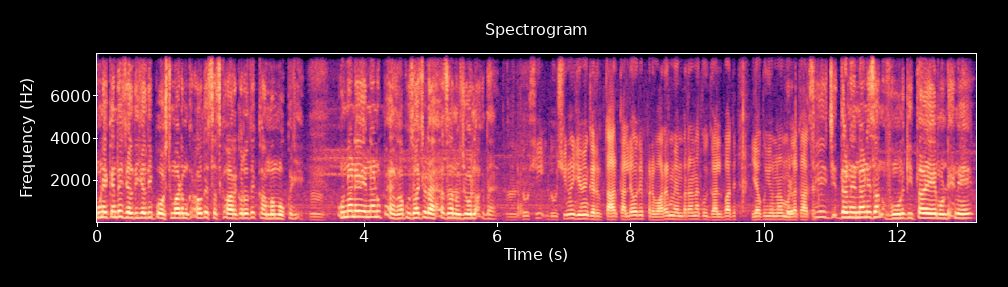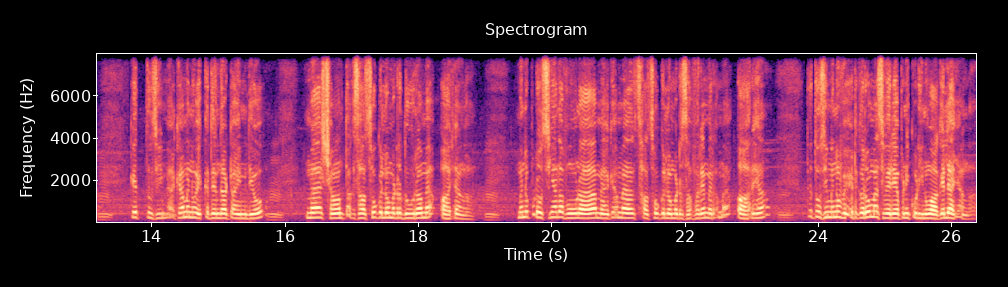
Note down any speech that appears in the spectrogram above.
ਹੁਣ ਇਹ ਕਹਿੰਦੇ ਜਲਦੀ ਜਲਦੀ ਪੋਸਟਮਾਰਟਮ ਕਰਾਓ ਤੇ ਸੰਸਕਾਰ ਕਰੋ ਤੇ ਕੰਮ ਮੁੱਕ ਜੇ। ਉਹਨਾਂ ਨੇ ਇਹਨਾਂ ਨੂੰ ਪੈਸਾ ਪੂਸਾ ਚੜਾਇਆ ਸਾਨੂੰ ਜੋ ਲੱਗਦਾ ਹੈ। ਹਾਂ, ਦੋਸ਼ੀ ਦੋਸ਼ੀ ਨੂੰ ਜਿਵੇਂ ਗ੍ਰਿਫਤਾਰ ਕਰ ਲਿਆ ਉਹਦੇ ਪਰਿਵਾਰਕ ਮੈਂਬਰਾਂ ਨਾਲ ਕੋਈ ਗੱਲਬਾਤ ਜਾਂ ਕੋਈ ਉਹਨਾਂ ਨਾਲ ਮੁਲਾਕਾਤ? ਅਸੀਂ ਜਿੱਦਣ ਇਹਨਾਂ ਨੇ ਸਾਨੂੰ ਫੋਨ ਕੀਤਾ ਇਹ ਮੁੰਡੇ ਨੇ ਕਿ ਤੁਸੀਂ, ਮੈਂ ਕਿਹਾ ਮੈਨੂੰ ਇੱਕ ਦਿਨ ਦਾ ਟਾਈਮ ਦਿਓ। ਮੈਂ ਸ਼ਾਮ ਤੱਕ 700 ਕਿਲੋਮੀਟਰ ਦੂਰ ਆ, ਮੈਂ ਆ ਜਾਵਾਂਗਾ। ਮੈਨੂੰ ਪੜੋਸੀਆਂ ਦਾ ਫੋਨ ਆਇਆ, ਮੈਂ ਕਿਹਾ ਮੈਂ 700 ਕਿਲੋਮੀਟਰ ਸਫ਼ਰ ਹੈ ਮੇਰਾ, ਮੈਂ ਆ ਰਿਹਾ। ਤੇ ਤੁਸੀਂ ਮੈਨੂੰ ਵੇਟ ਕਰੋ, ਮੈਂ ਸਵੇਰੇ ਆਪਣੀ ਕੁੜੀ ਨੂੰ ਆ ਕੇ ਲੈ ਜਾਵਾਂਗਾ।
